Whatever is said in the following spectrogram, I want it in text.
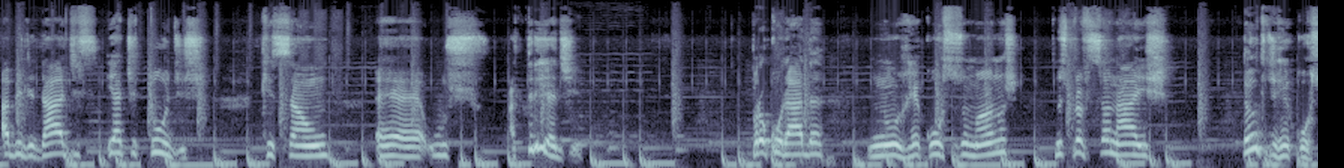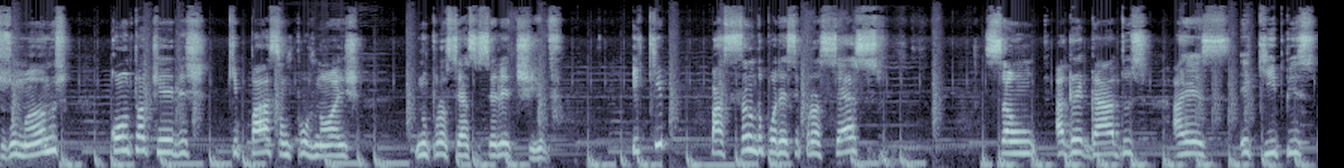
habilidades e atitudes que são é, os, a tríade procurada nos recursos humanos, nos profissionais, tanto de recursos humanos quanto aqueles que passam por nós no processo seletivo e que, passando por esse processo, são agregados às equipes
